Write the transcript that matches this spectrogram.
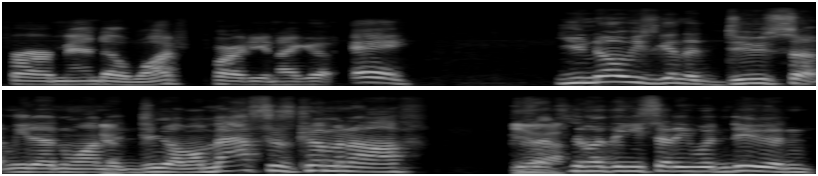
for our Mando watch party, and I go, hey, you know, he's gonna do something he doesn't want to do. My mask is coming off because Yeah. that's the only thing he said he wouldn't do, and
